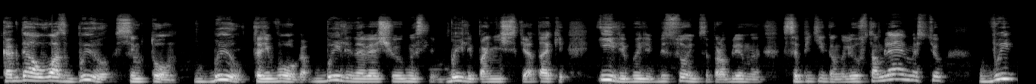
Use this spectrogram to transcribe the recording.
когда у вас был симптом, был тревога, были навязчивые мысли, были панические атаки или были бессонница, проблемы с аппетитом или устомляемостью, вы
